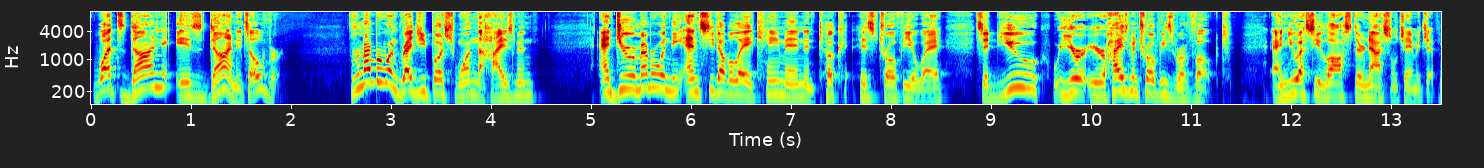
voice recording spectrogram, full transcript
What's done is done. It's over. Remember when Reggie Bush won the Heisman? And do you remember when the NCAA came in and took his trophy away? Said you your your Heisman trophy's revoked, and USC lost their national championship.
